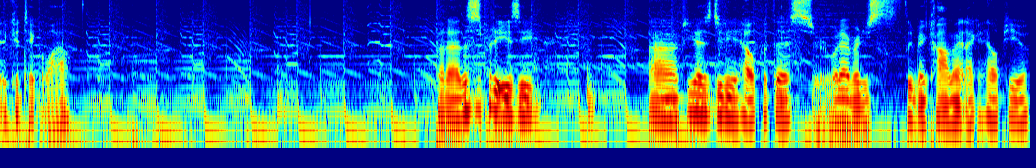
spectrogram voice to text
it could take a while. But uh, this is pretty easy. Uh, if you guys do need help with this or whatever, just leave me a comment. I can help you.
